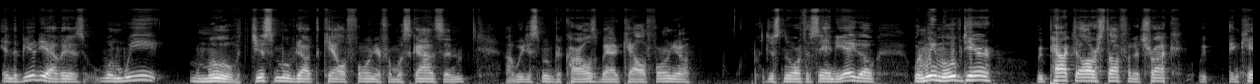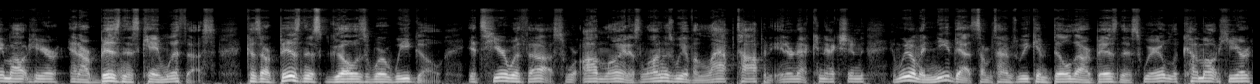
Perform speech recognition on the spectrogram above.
And the beauty of it is when we moved, just moved out to California from Wisconsin, uh, we just moved to Carlsbad, California, just north of San Diego. When we moved here, we packed all our stuff in a truck we, and came out here, and our business came with us because our business goes where we go. It's here with us. We're online. As long as we have a laptop and internet connection, and we don't even need that sometimes, we can build our business. We're able to come out here,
